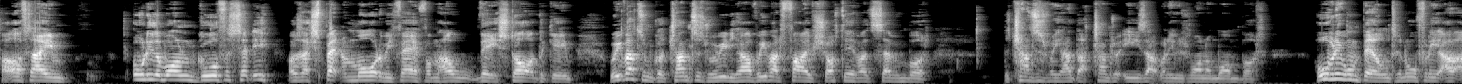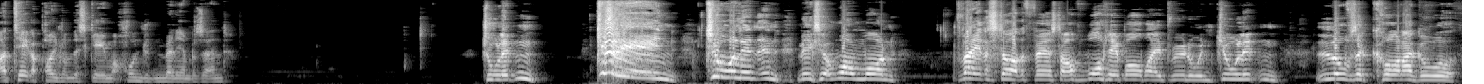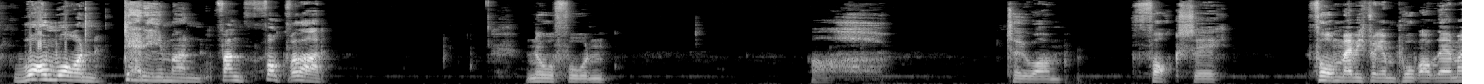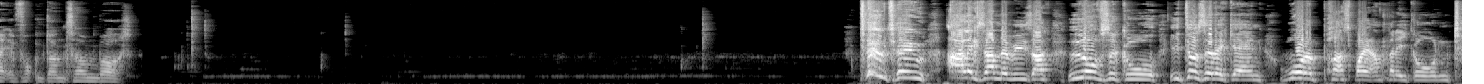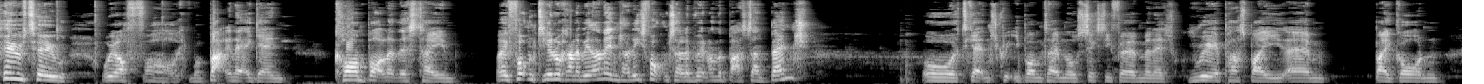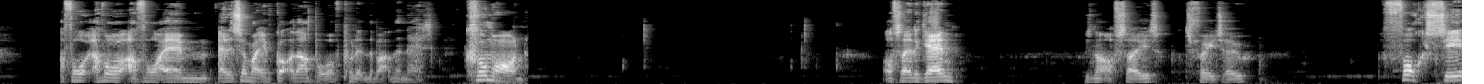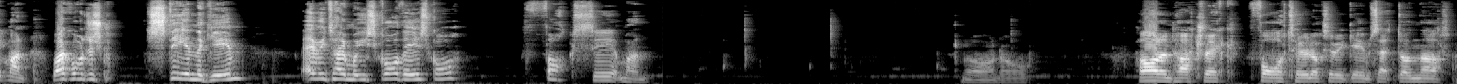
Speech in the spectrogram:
Half time, only the one goal for City. I was expecting more, to be fair, from how they started the game. We've had some good chances, we really have. We've had five shots, they've had seven, but the chances we had, that chance with Isak when he was one on one, but hopefully one build, and hopefully I'll, I'll take a point on this game 100 million percent. Joelinton! Get in! Joelinton makes it 1 1 right at the start of the first half. What a ball by Bruno and Joelinton loves a corner goal. 1 1. Get in, man. Thank fuck for that. No Foden. Oh. 2 1. Fuck's sake. Thought maybe bringing Pope out there might have fucking done something, but. 2-2. Alexander Isak loves a goal. He does it again. What a pass by Anthony Gordon. 2-2. We are, oh, we're back it again. Can't bottle it this time. Like, fucking Tino can't be that injured. He's fucking celebrating on the bastard bench. Oh, it's getting squeaky bomb time though. 63rd minute. Great pass by um by Gordon. I thought I thought I thought um Ederson might have got that, but I've put it in the back of the net. Come on. Offside again. He's not offside. It's 3 2. Fuck's sake, man. Why can't we just stay in the game? Every time we score, they score. Fuck's sake, man. Oh no. Haaland hat trick. 4 2. Looks like a game set. Done that.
